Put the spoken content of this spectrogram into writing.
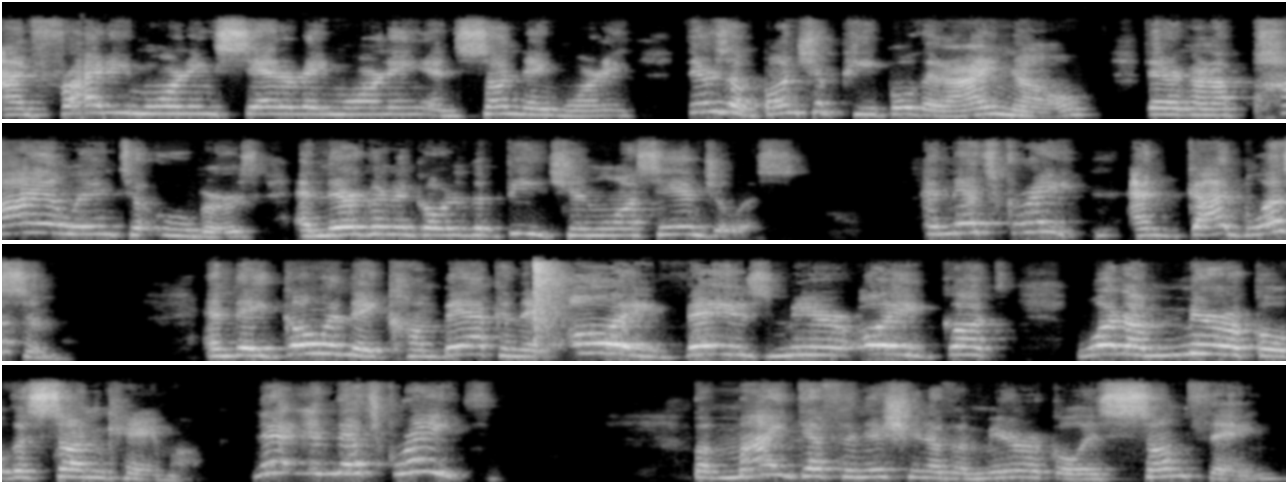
on Friday morning, Saturday morning, and Sunday morning, there's a bunch of people that I know that are going to pile into Ubers and they're going to go to the beach in Los Angeles. And that's great. And God bless them. And they go and they come back and they, oi, veis mir, oi, Gott, what a miracle the sun came up. And that's great. But my definition of a miracle is something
